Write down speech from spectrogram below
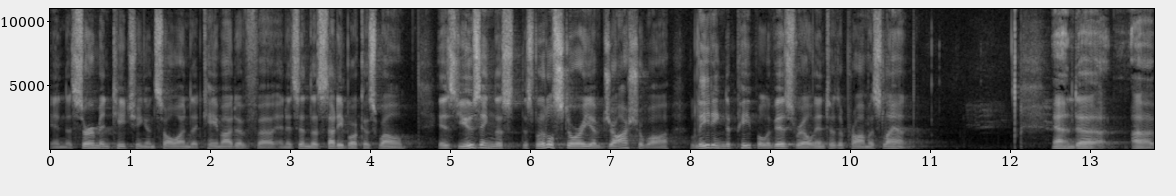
in the sermon teaching and so on that came out of, uh, and it's in the study book as well, is using this, this little story of Joshua leading the people of Israel into the promised land. And uh, uh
